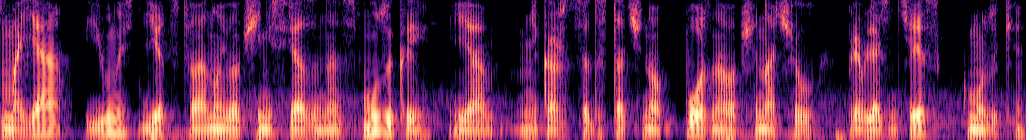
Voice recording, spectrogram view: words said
Моя юность, детство, оно вообще не связано с музыкой. Я, мне кажется, достаточно поздно вообще начал проявлять интерес к музыке.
